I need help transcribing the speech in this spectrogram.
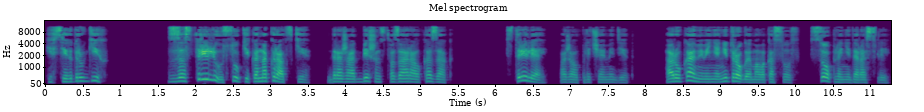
и всех других». «Застрелю, суки конократские!» — дрожа от бешенства заорал казак. «Стреляй», — пожал плечами дед. «А руками меня не трогай, молокосос. Сопли не доросли».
